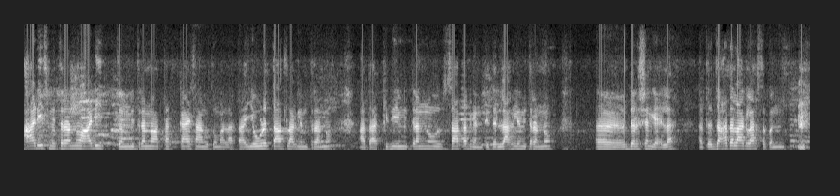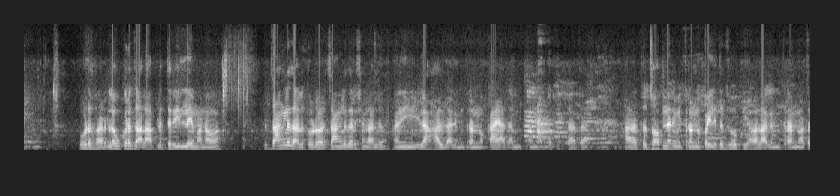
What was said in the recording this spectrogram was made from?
अडीच मित्रांनो अडीच. तर मित्रांनो आता काय सांगू तुम्हाला? आता एवढं तास लागले मित्रांनो. आता किती मित्रांनो? सात आठ घंटे तर लागले मित्रांनो दर्शन घ्यायला. आता जाता लागला असतं पण थोडंफार लवकरच झालं. आपलं तरी लय म्हणावं. तर चांगलं झालं थोडं चांगलं दर्शन झालं आणि हिला हाल झाले मित्रांनो. काय आता मित्रांनो आता फक्त आता आता झोपणार आहे मित्रांनो. पहिले तर झोप घ्यावं लागेल मित्रांनो. आता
